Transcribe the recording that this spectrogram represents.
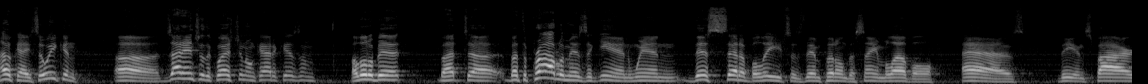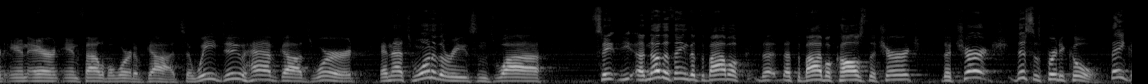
Okay, so we can, uh, does that answer the question on catechism? A little bit. But, uh, but the problem is, again, when this set of beliefs is then put on the same level as the inspired, inerrant, infallible Word of God. So we do have God's Word, and that's one of the reasons why. See, another thing that the Bible that, that the Bible calls the church, the church. This is pretty cool. Think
